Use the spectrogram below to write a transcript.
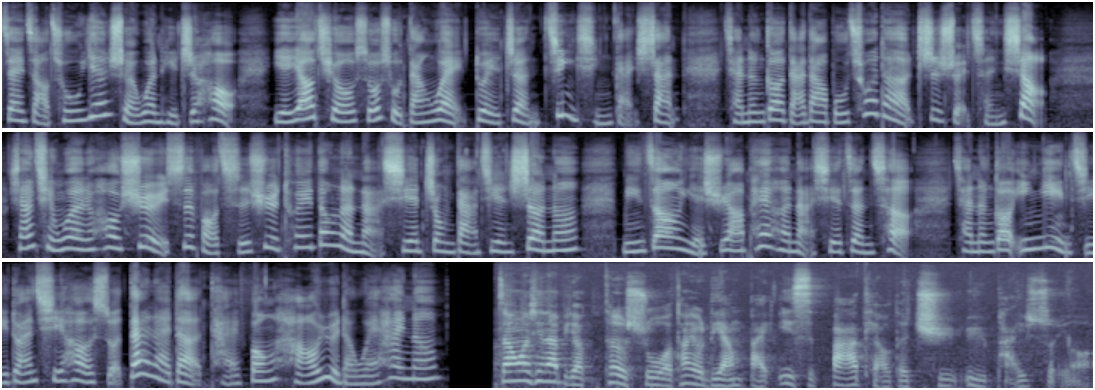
在找出淹水问题之后，也要求所属单位对症进行改善，才能够达到不错的治水成效。想请问，后续是否持续推动了哪些重大建设呢？民众也需要配合哪些政策，才能够因应极端气候所带来的台风豪雨的危害呢？彰化现在比较特殊哦，它有两百一十八条的区域排水哦。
